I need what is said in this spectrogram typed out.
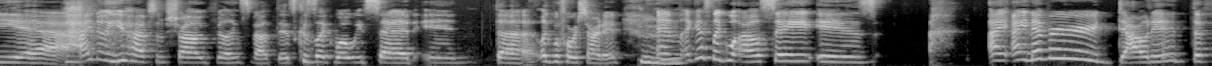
Yeah. I know you have some strong feelings about this because, like, what we said in the, like, before we started. Mm-hmm. And I guess, like, what I'll say is. I, I never doubted the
